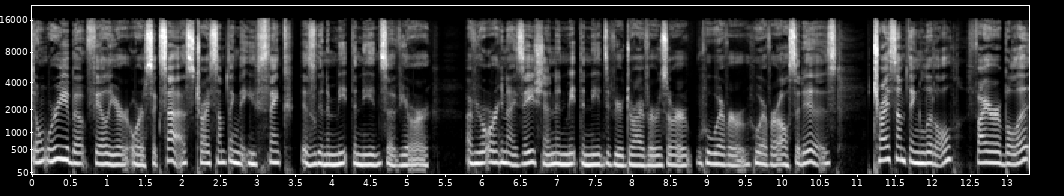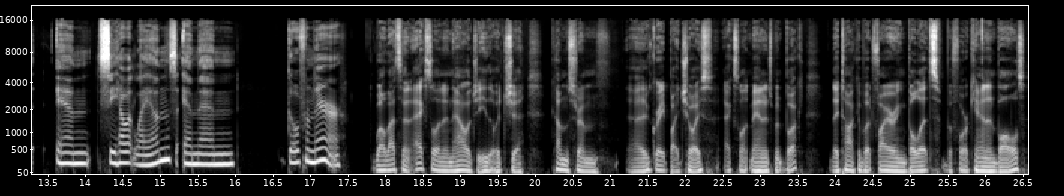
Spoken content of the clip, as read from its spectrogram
Don't worry about failure or success. Try something that you think is going to meet the needs of your of your organization and meet the needs of your drivers or whoever whoever else it is. Try something little, fire a bullet and see how it lands and then go from there. Well, that's an excellent analogy, which uh, comes from uh, Great by Choice, excellent management book. They talk about firing bullets before cannonballs,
